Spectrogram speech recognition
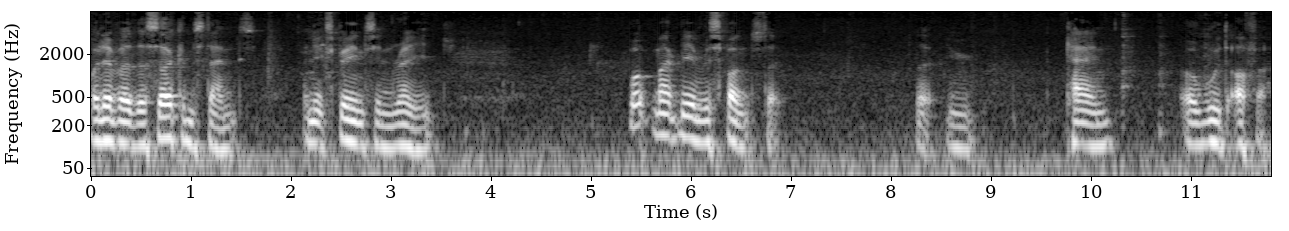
whatever the circumstance, and you experience in rage, what might be a response that that you can or would offer.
